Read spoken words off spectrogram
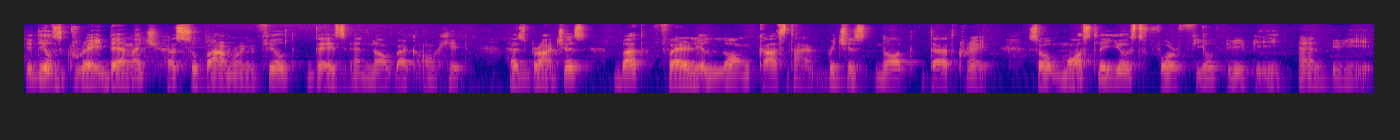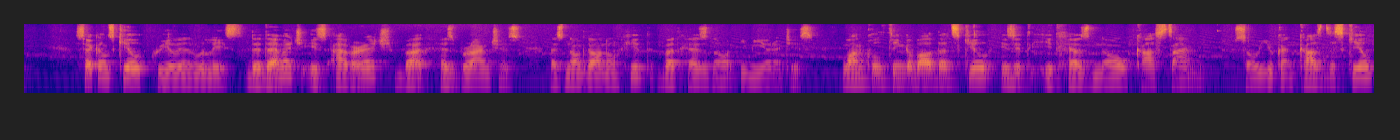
It deals great damage, has super armor in field, daze and knockback on hit, has branches, but fairly long cast time, which is not that great, so mostly used for field PvP and PvE. Second skill, Quillian Release. The damage is average, but has branches, has knockdown on hit, but has no immunities. One cool thing about that skill is it, it has no cast time, so you can cast the skill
